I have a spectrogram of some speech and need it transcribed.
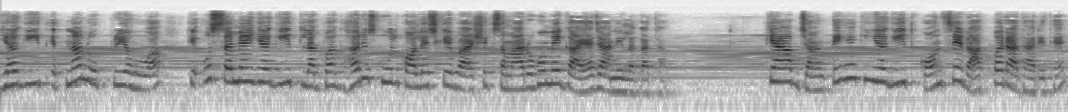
यह गीत इतना लोकप्रिय हुआ कि उस समय यह गीत लगभग हर स्कूल कॉलेज के वार्षिक समारोहों में गाया जाने लगा था। क्या आप जानते हैं कि यह गीत कौन से राग पर आधारित है?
